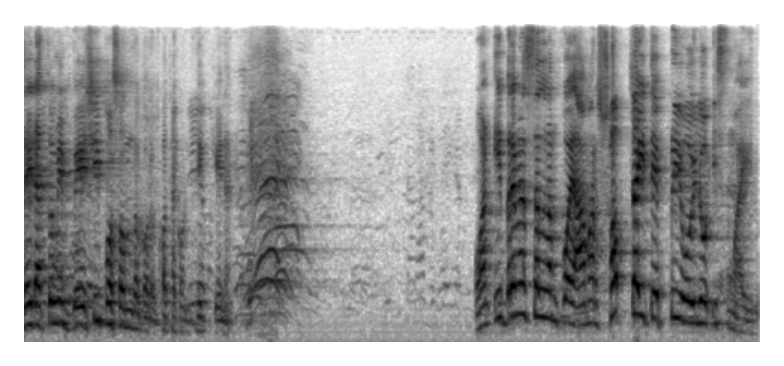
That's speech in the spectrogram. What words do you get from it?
যেটা তুমি বেশি পছন্দ করো। কথা কোন, ঠিক কিনা? ওয়ান ইব্রাহিম সাল্লাম কয়, আমার সবচাইতে প্রিয় হইল ইসমাইল।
